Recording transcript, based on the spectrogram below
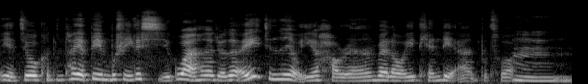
也就可能它也并不是一个习惯，它就觉得哎，今天有一个好人喂了我一甜点，不错，嗯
